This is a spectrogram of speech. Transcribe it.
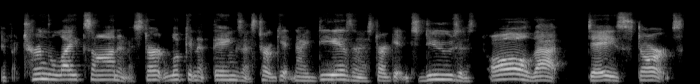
If I turn the lights on and I start looking at things, I start getting ideas and I start getting to dos and all that day starts.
